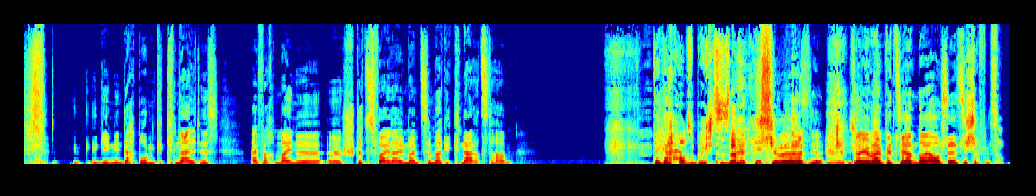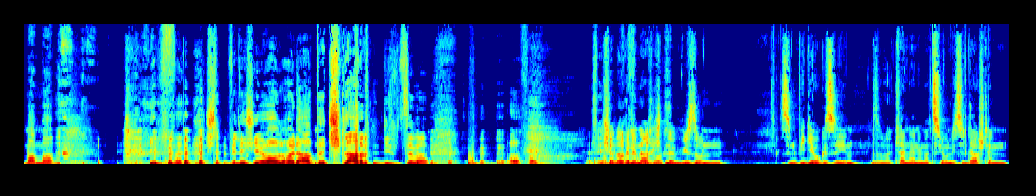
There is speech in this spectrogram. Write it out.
gegen den Dachboden geknallt ist, einfach meine äh, Stützpfeiler in meinem Zimmer geknarzt haben. Digga, Haus bricht zusammen. ich schwöre es dir. Ich war hier beim PC am neu aufsetzen. Ich dachte mir so, Mama, will ich hier überhaupt heute Abend drin schlafen in diesem Zimmer? Oh fuck. Ich hatte auch in den Nachrichten irgendwie so ein, so ein Video gesehen, so eine kleine Animation, die so darstellen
